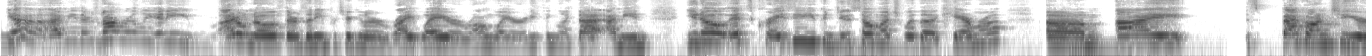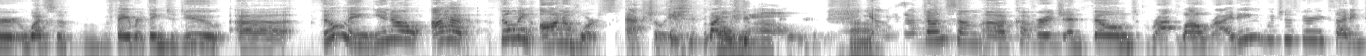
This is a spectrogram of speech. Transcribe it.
Yeah, I mean, there's not really any. I don't know if there's any particular right way or wrong way or anything like that. I mean, you know, it's crazy. You can do so much with a camera. Um, I back onto your what's the favorite thing to do? Uh, filming. You know, I have filming on a horse. Actually, Oh wow! Wow. yeah, I've done some uh, coverage and filmed while riding, which is very exciting.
